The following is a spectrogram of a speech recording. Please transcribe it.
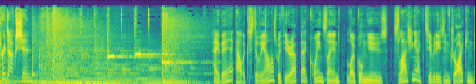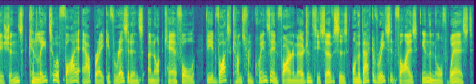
production. Hey there, Alex Stilianos with your Outback Queensland local news. Slashing activities in dry conditions can lead to a fire outbreak if residents are not careful. The advice comes from Queensland Fire and Emergency Services on the back of recent fires in the northwest.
